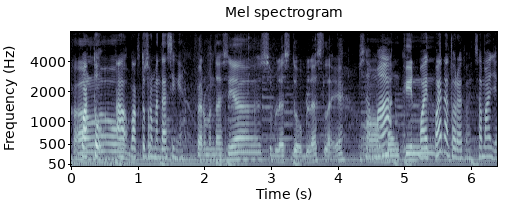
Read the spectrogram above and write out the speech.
waktu Kalau ah, waktu fermentasinya fermentasinya 11 12 lah ya Sama Oh, mungkin white wine atau red wine sama aja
